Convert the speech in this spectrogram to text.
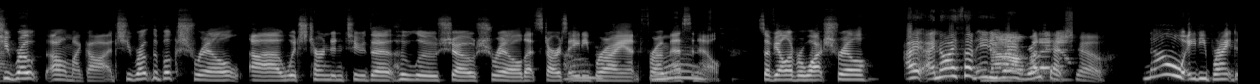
She I- wrote. Oh my God, she wrote the book Shrill, uh, which turned into the Hulu show Shrill that stars Oh, Bryant from yes. SNL. So have y'all ever watched Shrill? I I know. I thought Eddie No, Bryant wrote that show. No, Aidy Bryant.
